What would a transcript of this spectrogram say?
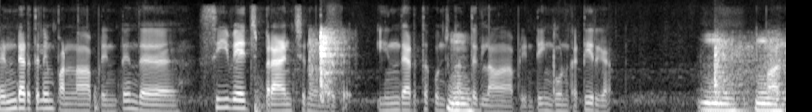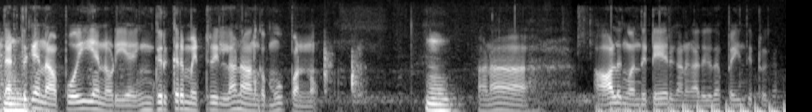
ரெண்டு இடத்துலயும் பண்ணலாம் அப்படின்ட்டு இந்த சீவேஜ் பிரான்ச்னு ஒன்று இருக்கு. இந்த இடத்த கொஞ்சம் கத்துக்கலாம் அப்படின்ட்டு இங்க ஒன்று கட்டியிருக்கேன். அந்த இடத்துக்கு நான் போய் என்னுடைய இங்க இருக்கிற மெட்டீரியல்லாம் நான் அங்க மூவ் பண்ணோம் ம். ஆளுங்க வந்துட்டே இருக்கானுங்க. அதுக்கு தான் பெய்ந்துட்டு இருக்கேன்.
